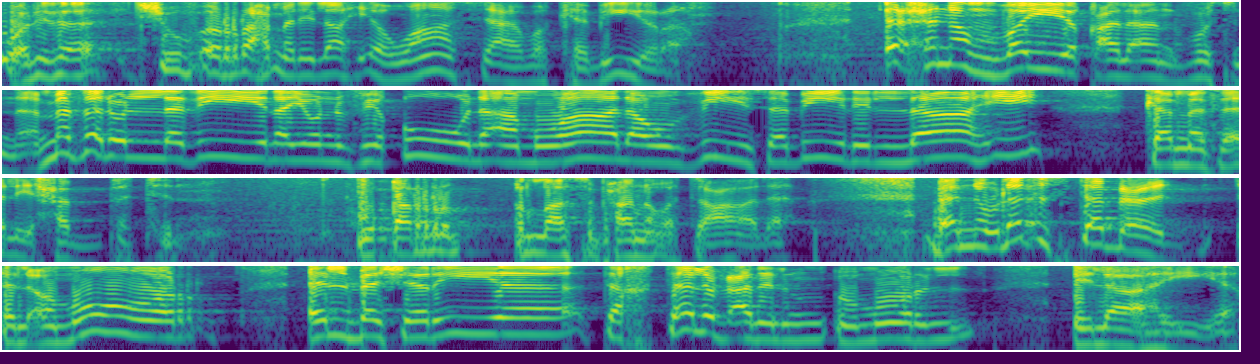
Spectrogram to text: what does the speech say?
ولذا تشوف الرحمة الإلهية واسعة وكبيرة. إحنا نضيق على أنفسنا. مثل الذين ينفقون أموالهم في سبيل الله كمثل حبة. يقرب الله سبحانه وتعالى. بأنه لا تستبعد الأمور البشرية تختلف عن الأمور الإلهية.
